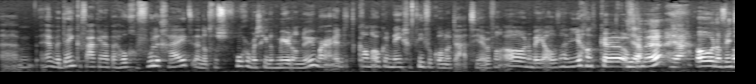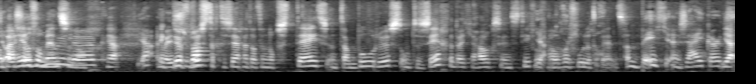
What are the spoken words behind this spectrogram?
ehm, hè, we denken vaak inderdaad bij hooggevoeligheid, en dat was vroeger misschien nog meer dan nu, maar dat kan ook een negatieve connotatie hebben. Van, oh, dan ben je altijd aan het janken. Of Ja. dan, hè? Ja. Oh, dan vind je Oh, bij heel veel mensen nog. Ja. En ik durf zwak. rustig te zeggen dat er nog steeds een taboe rust om te zeggen dat je hoogsensitief of hooggevoelig bent. Een beetje een zeikert. Ja,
